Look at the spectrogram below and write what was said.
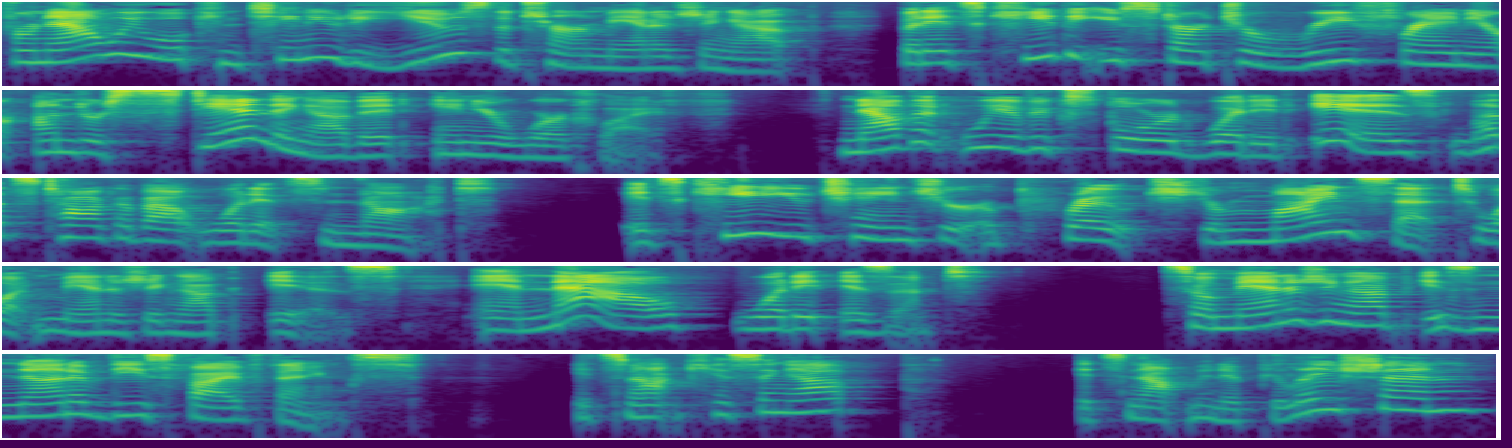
For now, we will continue to use the term managing up, but it's key that you start to reframe your understanding of it in your work life. Now that we have explored what it is, let's talk about what it's not. It's key you change your approach, your mindset to what managing up is, and now what it isn't. So, managing up is none of these five things. It's not kissing up, it's not manipulation,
